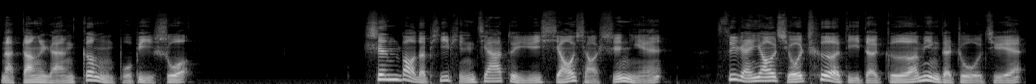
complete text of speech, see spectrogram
那当然更不必说。申报的批评家对于小小十年，虽然要求彻底的革命的主角，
